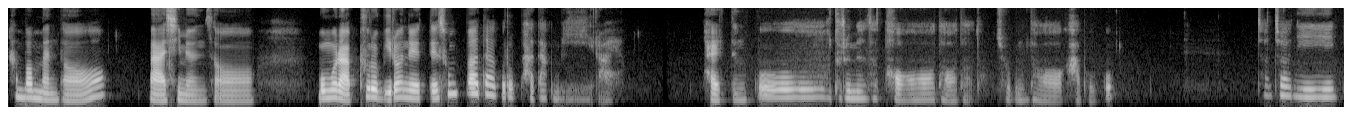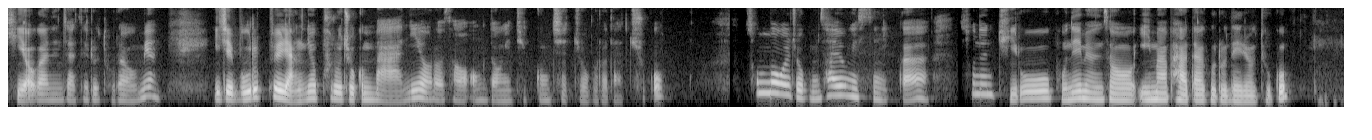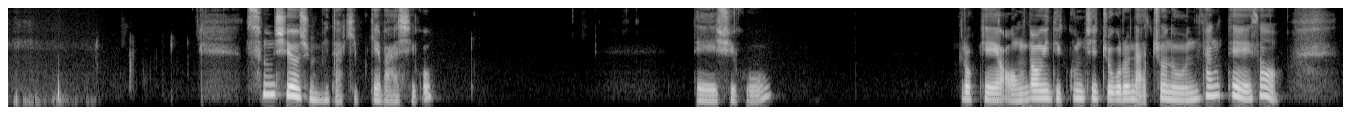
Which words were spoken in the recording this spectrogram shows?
한 번만 더 마시면서 몸을 앞으로 밀어낼 때 손바닥으로 바닥 밀어요. 발등 꾹 누르면서 더, 더, 더, 더 조금 더 가보고 천천히 기어가는 자세로 돌아오면 이제 무릎을 양옆으로 조금 많이 열어서 엉덩이 뒤꿈치 쪽으로 낮추고 손목을 조금 사용했으니까 손은 뒤로 보내면서 이마 바닥으로 내려두고 숨 쉬어줍니다. 깊게 마시고 내쉬고 그렇게 엉덩이 뒤꿈치 쪽으로 낮춰놓은 상태에서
